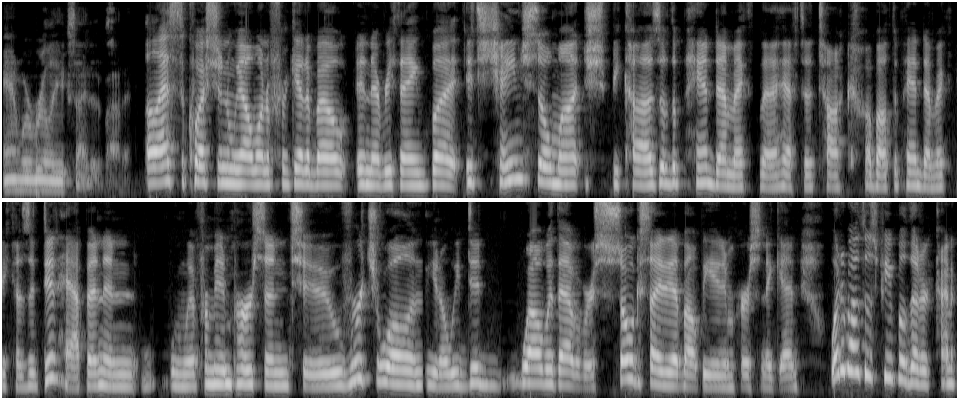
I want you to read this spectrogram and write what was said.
and we're really excited about it. I'll ask the question we all want to forget about and everything, but it's changed so much because of the pandemic that I have to talk about the pandemic because it did happen and we went from in person to virtual and you know we did well with that. We're so excited about being in person again. What about those people that are kind of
